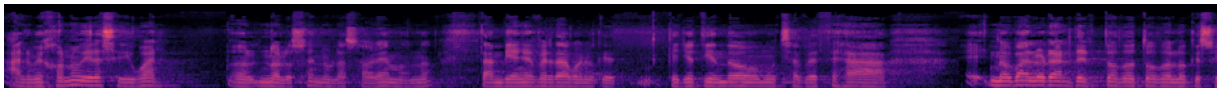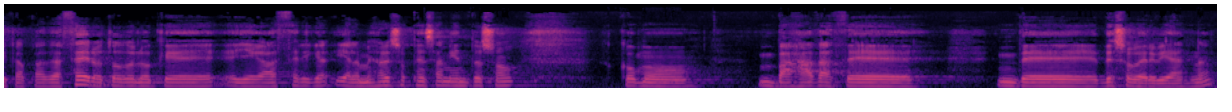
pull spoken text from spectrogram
A lo mejor no hubiera sido igual. No, lo sé, no lo sabremos, ¿no? También es verdad, bueno, que, yo tiendo muchas veces a, eh, no valorar del todo todo lo que soy capaz de hacer o todo lo que he llegado a hacer y, a lo mejor esos pensamientos son como bajadas de, de, de soberbias, ¿no?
